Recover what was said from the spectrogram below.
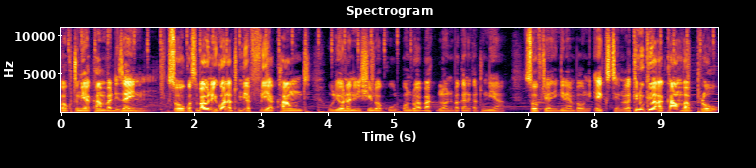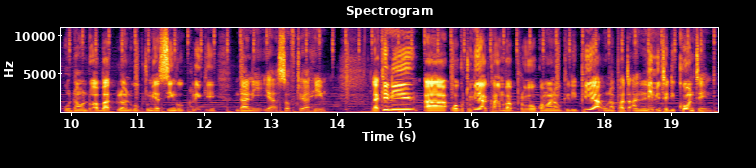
kwa kutumia canva design. So kwa sababu nilikuwa natumia free account uliona nilishindwa kuondoa background mpaka nikatumia software nyingine ambayo ni external. Lakini ukiwa na canva pro unaondoa background kwa kutumia single click ndani ya software hii lakini uh, wa kutumia canva pro kwa maana ukilipia unapata unlimited content.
